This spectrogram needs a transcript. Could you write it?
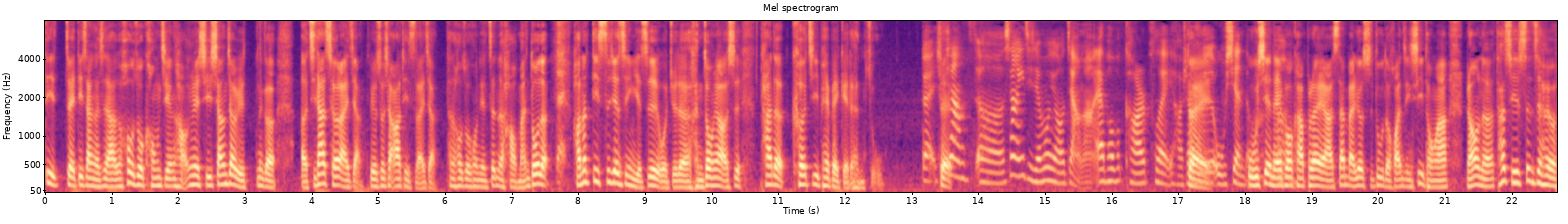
第对第三个是它的后座空间好，因为其实相较于那个呃其他车来讲，比如说像 Artist 来讲，它的后座空间真的好蛮多的。对。好，那第四件事情也是我觉得很重要的是，它的科技配备给的很足。对，就像呃上一期节目有讲嘛，Apple CarPlay 好像是无线的，无线的 Apple CarPlay 啊，三百六十度的环境系统啊，然后呢，它其实甚至还有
